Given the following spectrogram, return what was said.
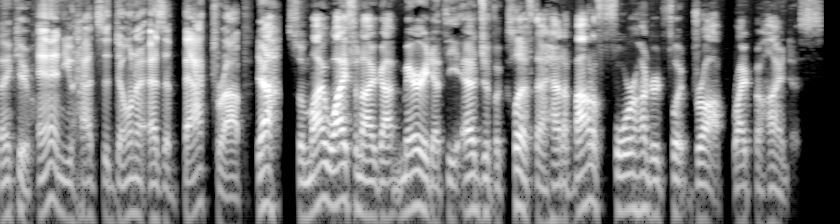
Thank you. And you had Sedona as a backdrop. Yeah. So my wife and I got married at the edge of a cliff that had about a 400 foot drop right behind us.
